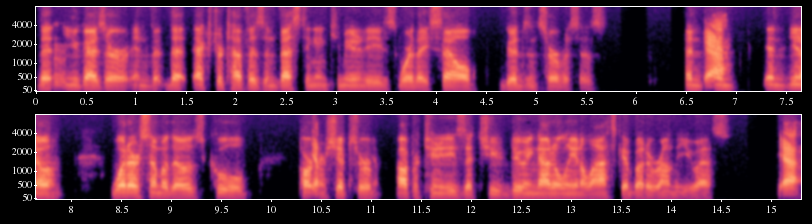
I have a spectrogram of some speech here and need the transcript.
that mm-hmm. you guys are in that XTRATUF is investing in communities where they sell goods and services? And yeah. and and you know, what are some of those cool partnerships yep. or opportunities that you're doing not only in Alaska but around the U.S. Yeah,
